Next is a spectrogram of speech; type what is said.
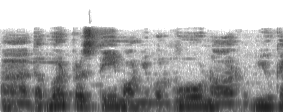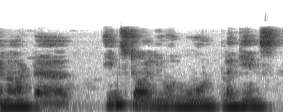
uh, the WordPress theme on your own, or you cannot uh, install your own plugins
